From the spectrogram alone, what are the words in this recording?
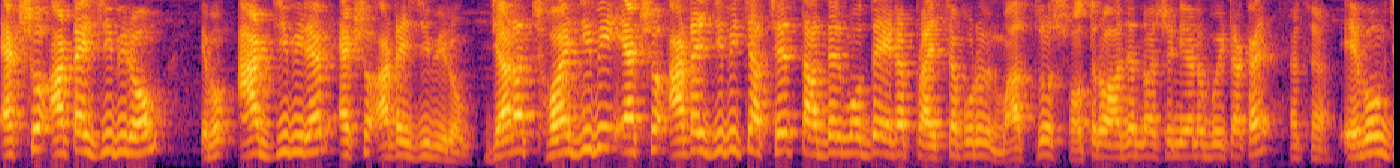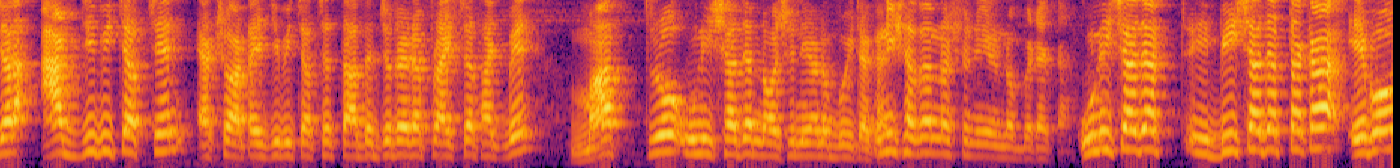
একশো আঠাশ জিবি রোম এবং আট জিবি র্যাম একশো আঠাশ জিবি রোম যারা ছয় জিবি একশো আঠাশ জিবি চাচ্ছে তাদের মধ্যে এটা প্রাইসটা পড়বে মাত্র সতেরো হাজার নয়শো নিরানব্বই টাকায়। আচ্ছা। এবং যারা আট জিবি চাচ্ছেন একশো আঠাশ জিবি চাচ্ছেন তাদের জন্য এটা প্রাইসটা থাকবে মাত্র উনিশ হাজার নয়শো নিরানব্বই টাকা উনিশ হাজার নশো নিরানব্বই টাকা। উনিশ হাজার বিশ হাজার টাকা এবং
